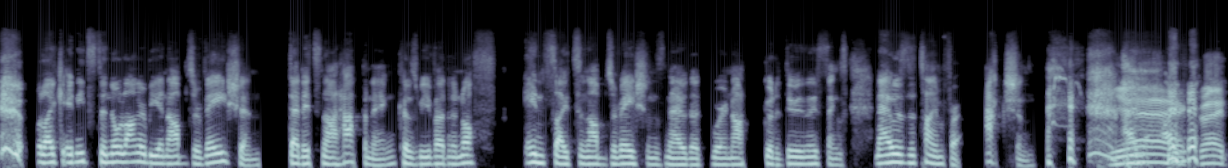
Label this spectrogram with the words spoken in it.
like it needs to no longer be an observation that it's not happening because we've had enough insights and observations now that we're not good at doing these things now is the time for action. yeah, great.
